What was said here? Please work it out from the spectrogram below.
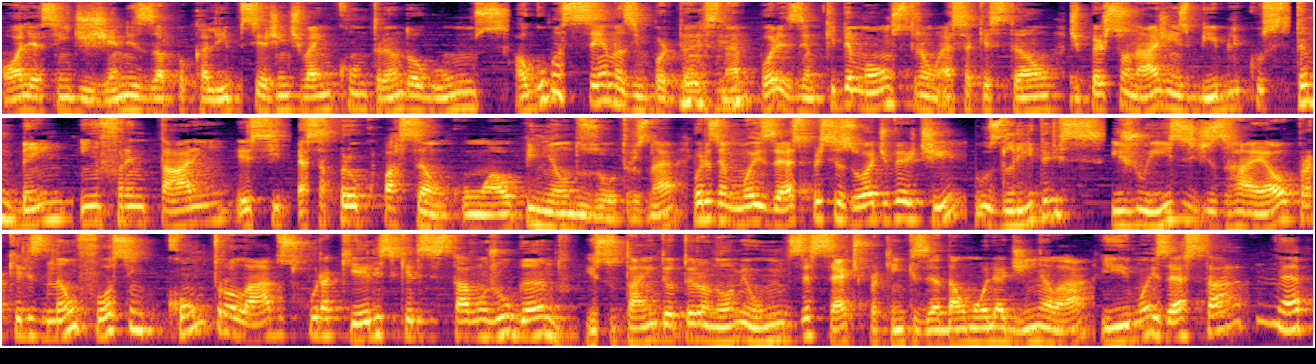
olha assim de Gênesis Apocalipse, a gente vai encontrando alguns, algumas cenas importantes, Uhum. né? Por exemplo, que demonstram essa questão de personagens bíblicos também enfrentarem esse, essa preocupação com a opinião dos outros, né? Por exemplo, Moisés precisou advertir os líderes e juízes de Israel para que eles não fossem controlados por aqueles que eles estavam julgando. Isso está em Deuteronômio 1:17 para quem quiser dar uma olhadinha lá. E Moisés está, né,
